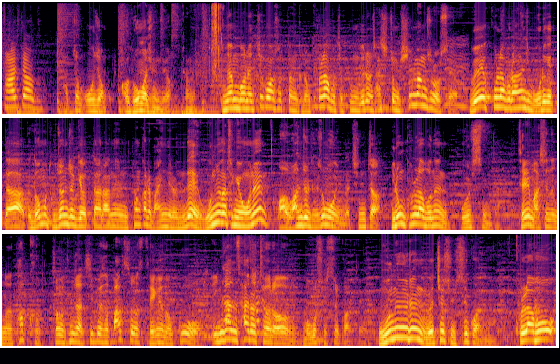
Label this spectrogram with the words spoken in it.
맞아. 4.5점. 아, 너무 맛있는데요? 저는? 지난번에 찍어왔었던 그런 콜라보 제품들은 사실 좀 실망스러웠어요. 왜 콜라보를 하는지 모르겠다. 너무 도전적이었다라는 평가를 많이 내렸는데 오늘 같은 경우는 아, 완전 대성공입니다. 진짜. 이런 콜라보는 옳습니다. 제일 맛있는 건 팝콘. 저는 진짜 집에서 박스로 쟁여놓고 인간 사료처럼 먹을 수 있을 것 같아요. 오늘은 외칠 수 있을 것 같네요. 콜라보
